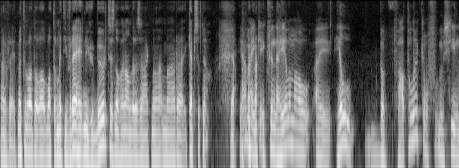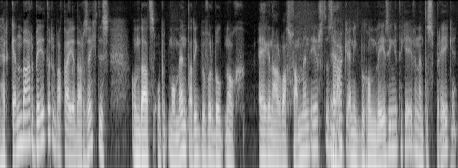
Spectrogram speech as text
naar vrijheid. Met, wat, wat, er met die vrijheid nu gebeurt is nog een andere zaak, maar, maar ik heb ze toch. Ja, ja maar ik, ik vind dat helemaal heel bevattelijk of misschien herkenbaar beter wat dat je daar zegt. Is omdat op het moment dat ik bijvoorbeeld nog eigenaar was van mijn eerste zaak en ik begon lezingen te geven en te spreken,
